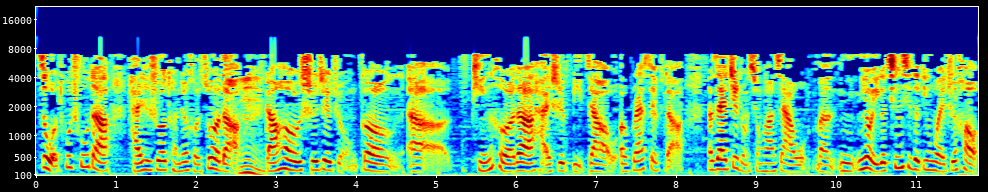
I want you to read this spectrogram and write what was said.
自我突出的，还是说团队合做的，嗯，然后是这种更呃平和的，还是比较 aggressive 的。那在这种情况下，我们你你有一个清晰的定位之后，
